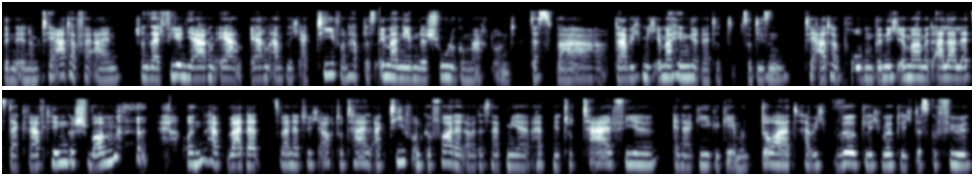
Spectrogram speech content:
bin in einem Theaterverein schon seit vielen Jahren ehrenamtlich aktiv und habe das immer neben der Schule gemacht. Und das war, da habe ich mich immer hingerettet zu diesen Theaterproben bin ich immer mit allerletzter Kraft hingeschwommen und hab, war da zwar natürlich auch total aktiv und gefordert, aber das hat mir, hat mir total viel Energie gegeben. Und dort habe ich wirklich, wirklich das Gefühl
